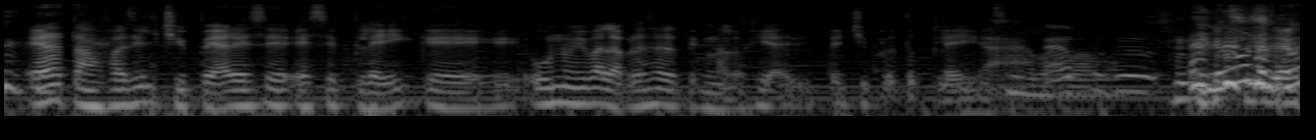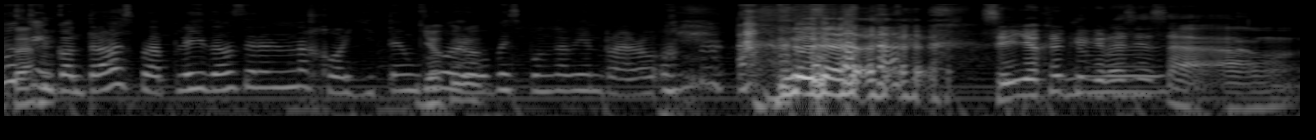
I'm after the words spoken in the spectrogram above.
2. Era tan fácil chipear ese, ese Play que uno iba a la plaza de tecnología y te chipeo tu Play. Ah, Sí. va, ¿A va, va. poco? Y luego los juegos que encontrabas para Play 2 eran una joyita, un Yo juego creo- de Bob Esponja bien raro. Sí, yo creo que No. gracias a, a-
